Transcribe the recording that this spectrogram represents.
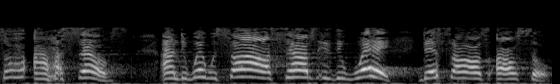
saw ourselves. And the way we saw ourselves is the way they saw us also.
